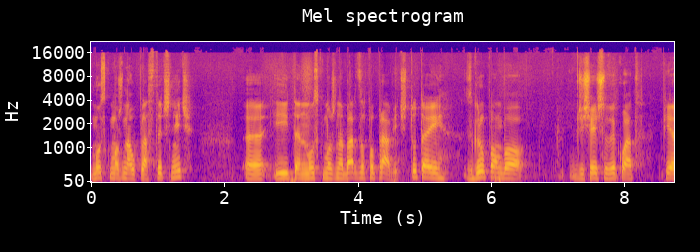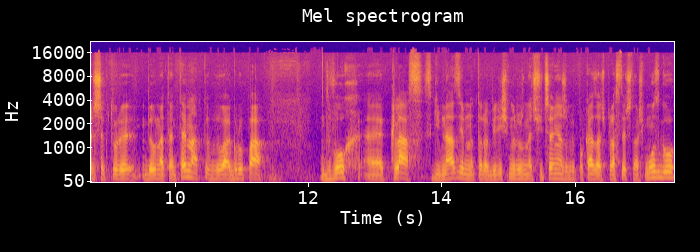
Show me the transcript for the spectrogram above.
mózg można uplastycznić e, i ten mózg można bardzo poprawić. Tutaj z grupą, bo dzisiejszy wykład pierwszy, który był na ten temat, to była grupa dwóch e, klas z gimnazjum, no to robiliśmy różne ćwiczenia, żeby pokazać plastyczność mózgu.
